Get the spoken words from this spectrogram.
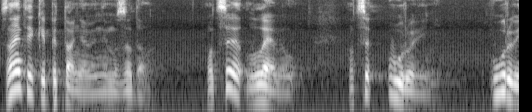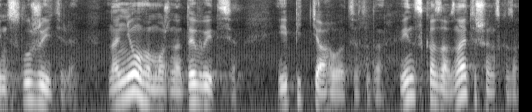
Знаєте, яке питання він йому задав? Оце левел, оце уровень, уровень служителя. На нього можна дивитися і підтягуватися туди. Він сказав, знаєте, що він сказав?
